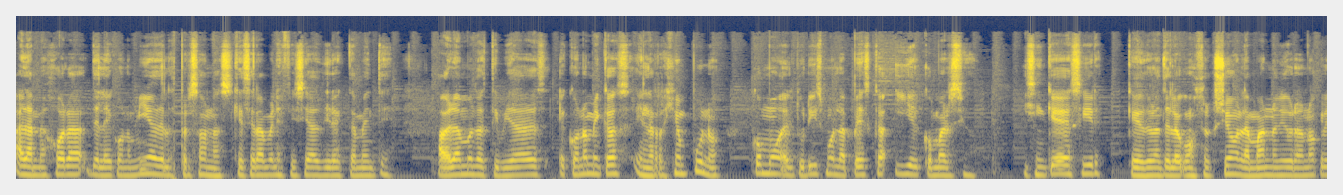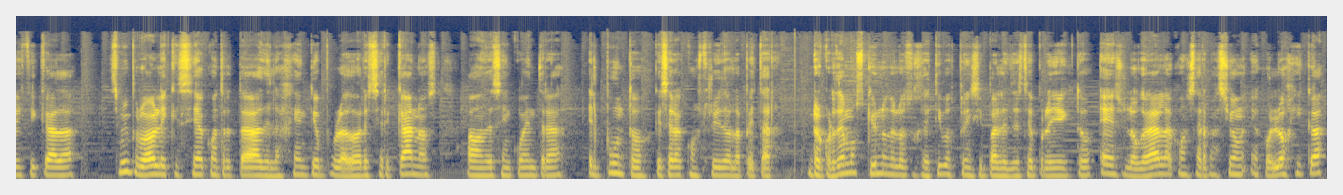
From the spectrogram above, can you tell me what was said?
a la mejora de la economía de las personas que serán beneficiadas directamente. Hablamos de actividades económicas en la región Puno, como el turismo, la pesca y el comercio. Y sin qué decir que durante la construcción la mano de obra no calificada es muy probable que sea contratada de la gente o pobladores cercanos a donde se encuentra el punto que será construido la petar. Recordemos que uno de los objetivos principales de este proyecto es lograr la conservación ecológica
